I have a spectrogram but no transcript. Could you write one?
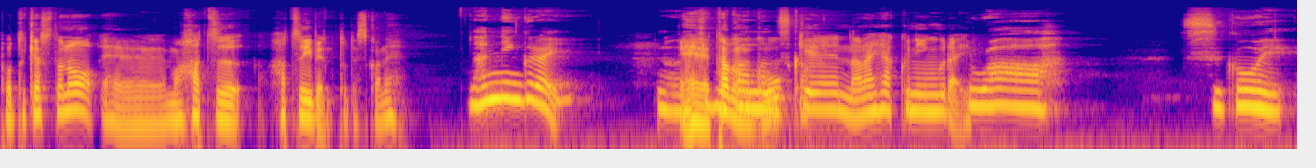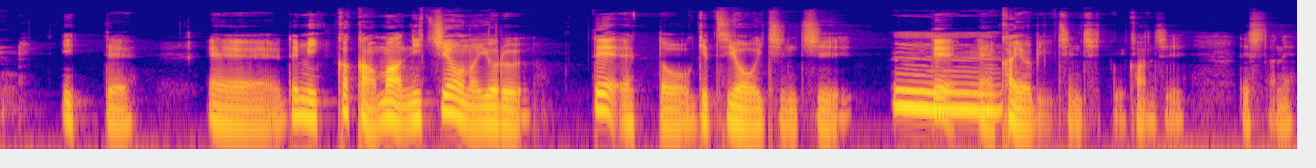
ポッドキャストの、えーまあ、初、初イベントですかね。何人ぐらいの規えー多分合計700人ぐらいうわーすごい。行って、えーで、3日間、まあ、日曜の夜で、えっと、月曜1日うん。で、えー火曜日1日っていう感じでしたね。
